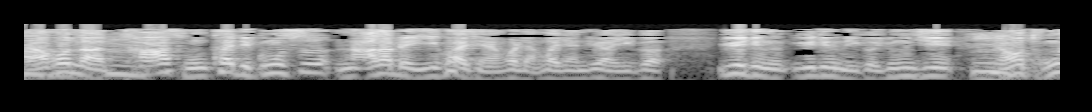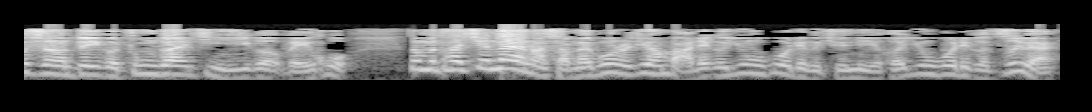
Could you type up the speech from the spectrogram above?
然后呢，他从快递公公司拿到这一块钱或两块钱这样一个约定约定的一个佣金，嗯然后同时呢对一个终端进行一个维护。那么他现在呢，小麦公社就想把这个用户这个群体和用户这个资源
